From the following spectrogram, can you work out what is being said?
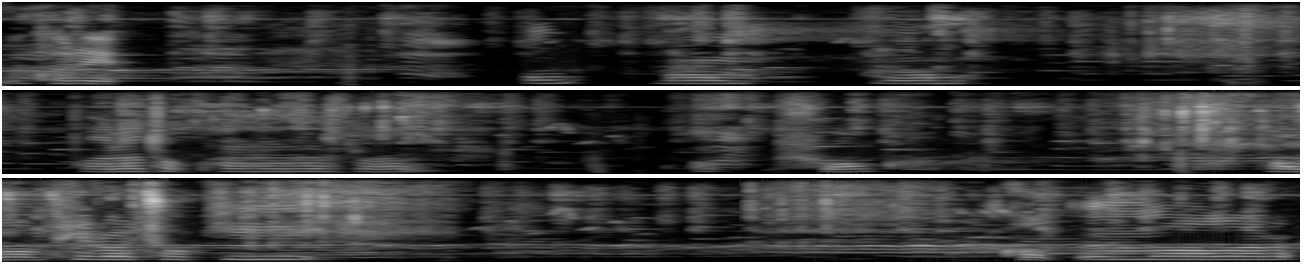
Yukarıya. Hop, tamam. Tamam. Para toplamamız lazım. Şok. Tamam Piro çok iyi. Kaplumbağalar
